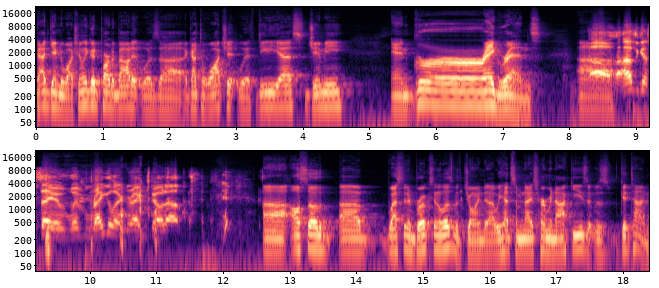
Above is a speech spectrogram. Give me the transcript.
bad game to watch. The only good part about it was uh, I got to watch it with DDS, Jimmy, and Greg Renz. Uh, Oh, I was gonna say when regular Greg showed up. Uh, also, uh, Weston and Brooks and Elizabeth joined. Uh, we had some nice Hermanakis. It was a good time.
